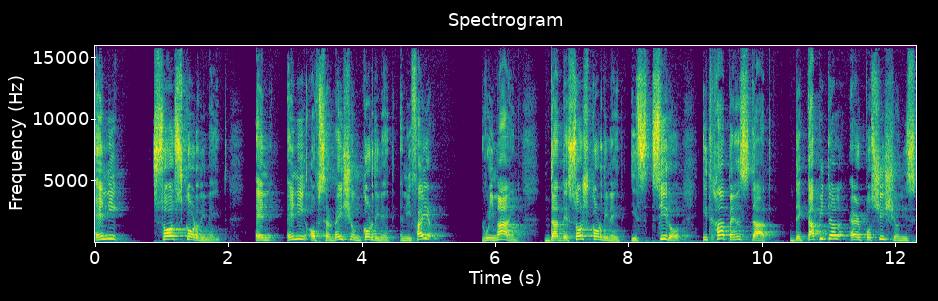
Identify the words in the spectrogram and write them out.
any source coordinate and any observation coordinate. And if I remind that the source coordinate is 0, it happens that the capital R position is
